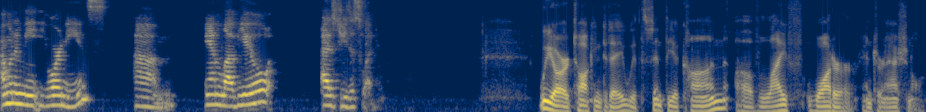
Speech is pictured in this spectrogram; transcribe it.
I want to meet your needs um, and love you as Jesus would. We are talking today with Cynthia Kahn of Life Water International.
